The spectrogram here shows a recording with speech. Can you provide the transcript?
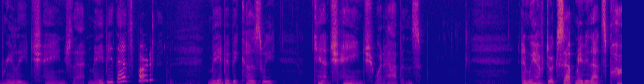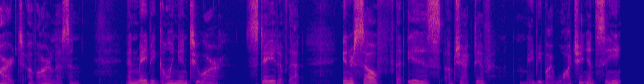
really change that? Maybe that's part of it. Maybe because we can't change what happens. And we have to accept maybe that's part of our lesson. And maybe going into our state of that inner self that is objective, maybe by watching and seeing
